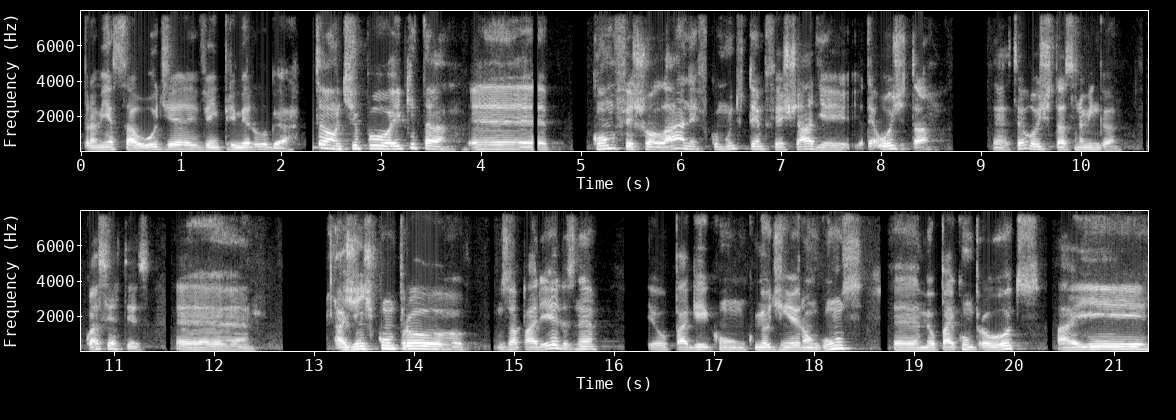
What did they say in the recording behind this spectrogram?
Para mim, a saúde é, vem em primeiro lugar. Então, tipo, aí que tá. É, como fechou lá, né? Ficou muito tempo fechado e até hoje tá. É, até hoje tá, se não me engano. Quase certeza. É, a gente comprou uns aparelhos, né? Eu paguei com, com meu dinheiro alguns, é, meu pai comprou outros. Aí,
